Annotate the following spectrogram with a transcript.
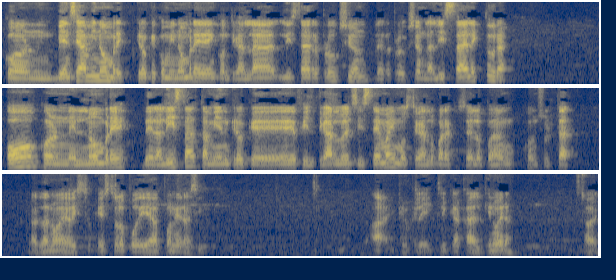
con, bien sea mi nombre, creo que con mi nombre debe encontrar la lista de reproducción, de reproducción, la lista de lectura, o con el nombre de la lista, también creo que debe filtrarlo el sistema y mostrarlo para que ustedes lo puedan consultar. La verdad no había visto que esto lo podía poner así. Ay, creo que le di clic acá el que no era. A ver,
